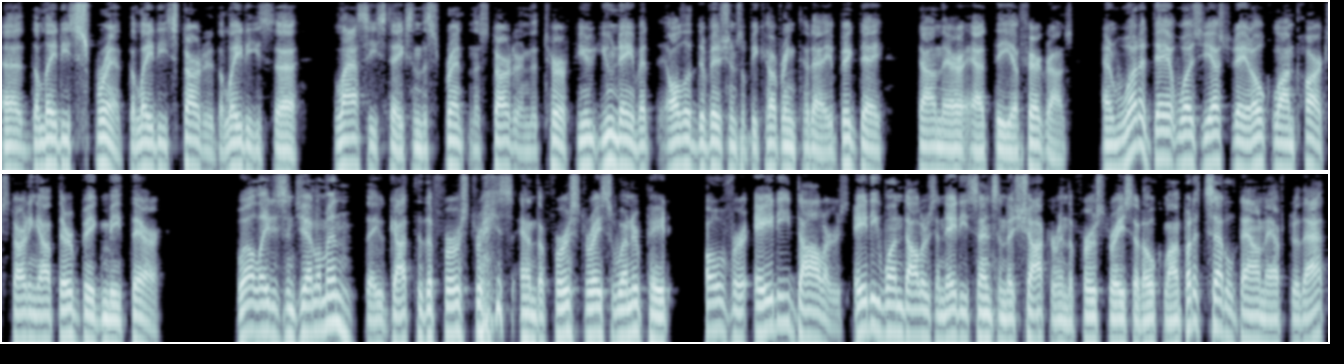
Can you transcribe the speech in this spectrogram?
uh, the ladies sprint, the ladies starter, the ladies uh, lassie stakes, and the sprint and the starter and the turf. You you name it. All the divisions will be covering today. A Big day down there at the uh, fairgrounds. And what a day it was yesterday at Oaklawn Park, starting out their big meet there. Well, ladies and gentlemen, they got to the first race, and the first race winner paid over $80, $81.80 in a shocker in the first race at Oaklawn, but it settled down after that.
